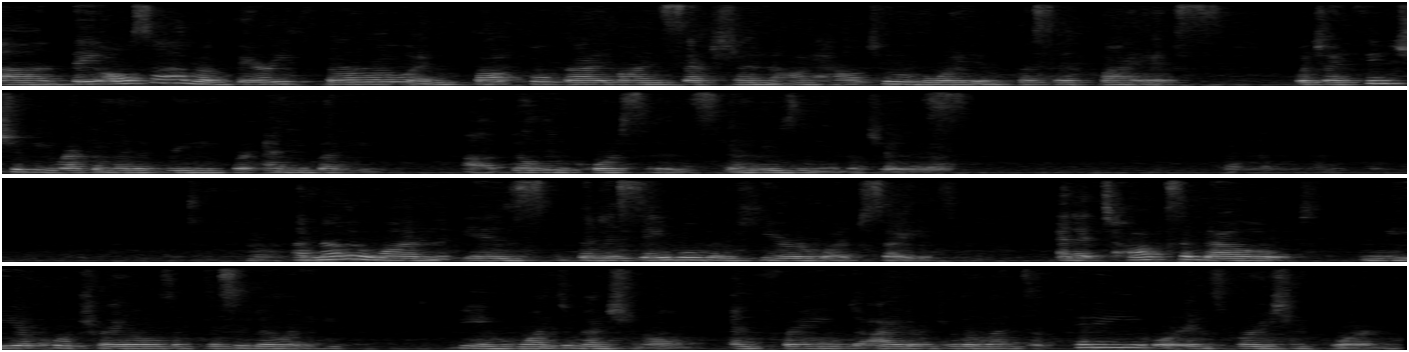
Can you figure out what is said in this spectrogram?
Uh, they also have a very thorough and thoughtful guidelines section on how to avoid implicit bias, which I think should be recommended reading for anybody uh, building courses and using images. Another one is the Disabled and Here website, and it talks about media portrayals of disability being one-dimensional and framed either through the lens of pity or inspiration porn.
